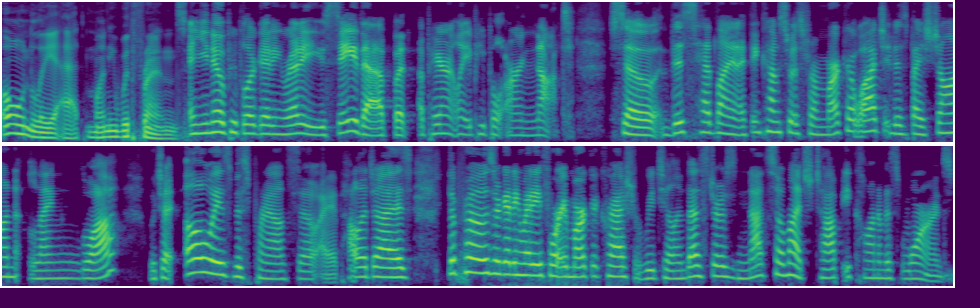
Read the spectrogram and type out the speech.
only at Money with Friends. And you know, people are getting ready. You say that, but apparently people are not. So this headline, I think, comes to us from Market Watch. It is by Shawn Langlois, which I always mispronounce. So I apologize. The pros are getting ready for a market crash. Retail investors, not so much. Top economist warns.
